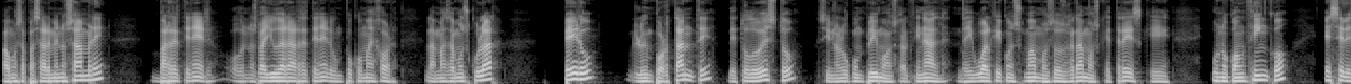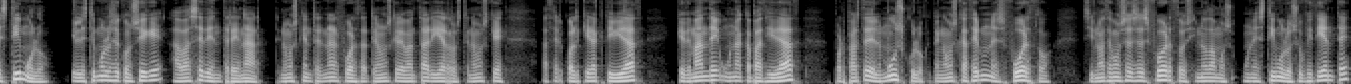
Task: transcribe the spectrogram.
Vamos a pasar menos hambre, va a retener o nos va a ayudar a retener un poco mejor la masa muscular, pero lo importante de todo esto, si no lo cumplimos al final, da igual que consumamos 2 gramos que 3, que 1,5, es el estímulo. Y el estímulo se consigue a base de entrenar. Tenemos que entrenar fuerza, tenemos que levantar hierros, tenemos que hacer cualquier actividad que demande una capacidad por parte del músculo, que tengamos que hacer un esfuerzo. Si no hacemos ese esfuerzo, si no damos un estímulo suficiente,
